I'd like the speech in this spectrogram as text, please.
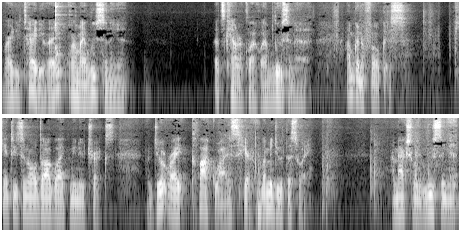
Righty-tighty, right? Or am I loosening it? That's counterclockwise. I'm loosening it. I'm going to focus. Can't teach an old dog like me new tricks. But do it right clockwise. Here, let me do it this way. I'm actually loosening it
